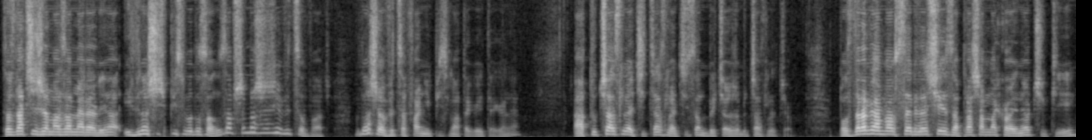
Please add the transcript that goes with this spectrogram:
to znaczy, że ma zamiar aliena i wnosisz pismo do sądu. Zawsze możesz je wycofać. Wnoszę o wycofanie pisma tego i tego, nie? A tu czas leci, czas leci. Sąd by chciał, żeby czas leciał. Pozdrawiam was serdecznie, zapraszam na kolejne odcinki.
